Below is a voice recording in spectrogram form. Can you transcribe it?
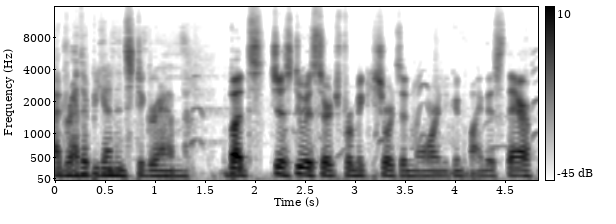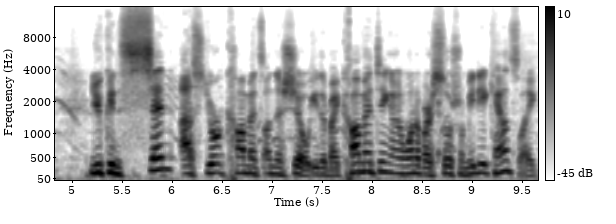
I'd rather be on Instagram. But just do a search for Mickey Shorts and more, and you can find us there. You can send us your comments on the show either by commenting on one of our social media accounts, like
